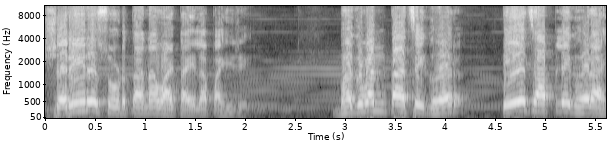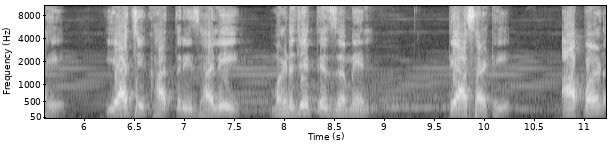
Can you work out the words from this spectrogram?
शरीर सोडताना वाटायला पाहिजे. भगवंताचे घर तेच आपले घर आहे याची खात्री झाली म्हणजे ते जमेल. त्यासाठी आपण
